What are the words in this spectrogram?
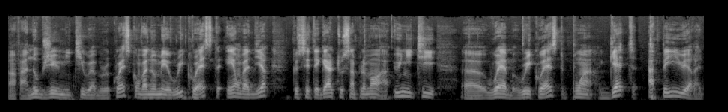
enfin un objet Unity Web Request qu'on va nommer request, et on va dire que c'est égal tout simplement à Unity euh, Web API URL.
